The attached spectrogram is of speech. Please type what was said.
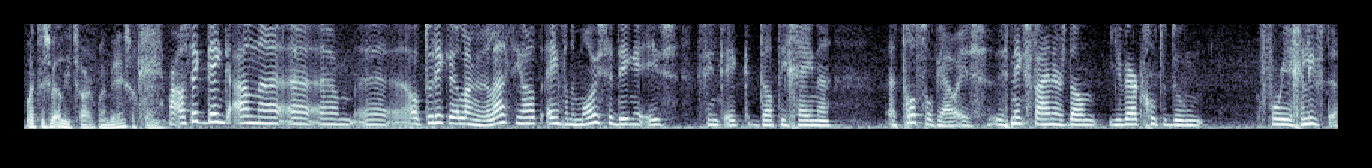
Maar het is wel iets waar ik mee bezig ben. Maar als ik denk aan, eh, eh, ehm, eh, al toen ik een lange relatie had... een van de mooiste dingen is, vind ik, dat diegene trots op jou is. Er is niks fijners dan je werk goed te doen voor je geliefde.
